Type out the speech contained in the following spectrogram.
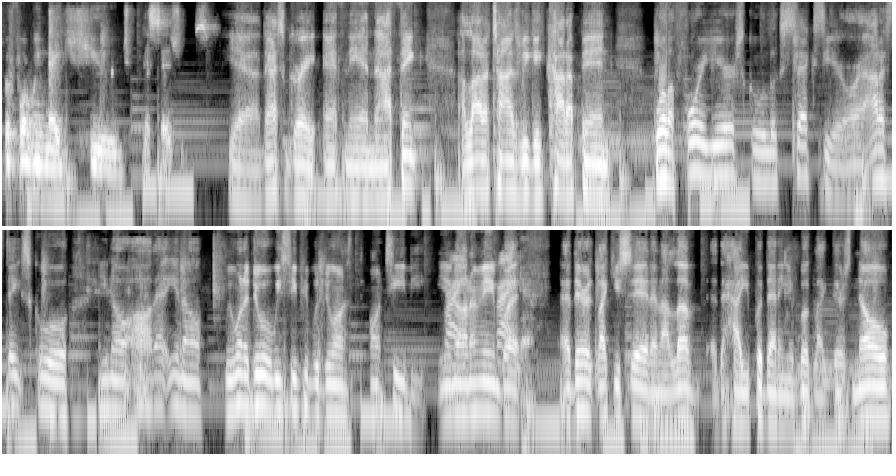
before we make huge decisions. Yeah, that's great, Anthony. And I think a lot of times we get caught up in well, a four year school looks sexier or out of state school, you know, all that, you know, we want to do what we see people do on, on TV. You right, know what I mean? Right. But uh, there, like you said, and I love how you put that in your book, like there's no,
